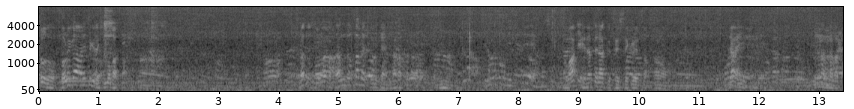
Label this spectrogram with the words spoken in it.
そうそう。それがありすぎてキモかったあとその男女差別みたいなのなかったから。わけ隔てなく接してくれてた。のじゃあいい。そんなんなかった。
